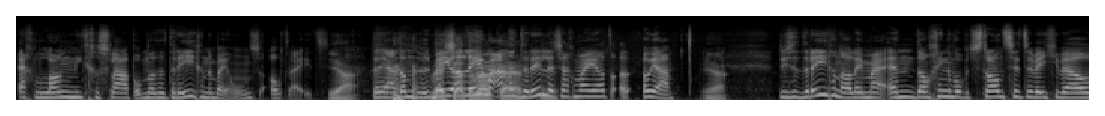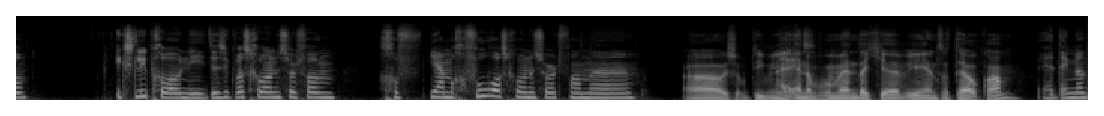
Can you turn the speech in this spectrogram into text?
echt lang niet geslapen, omdat het regende bij ons altijd. Ja, Ja, dan ben je alleen maar aan het rillen, Ja. zeg maar. Je had, oh ja, ja. dus het regende alleen maar. En dan gingen we op het strand zitten, weet je wel. Ik sliep gewoon niet. Dus ik was gewoon een soort van... Ja, mijn gevoel was gewoon een soort van... eh, Oh, is op die manier. Uit. En op het moment dat je weer in het hotel kwam? ja, ik denk dat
